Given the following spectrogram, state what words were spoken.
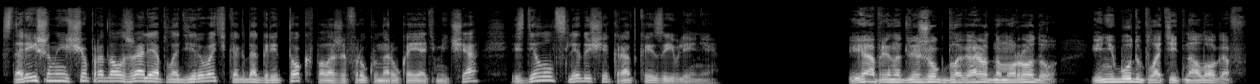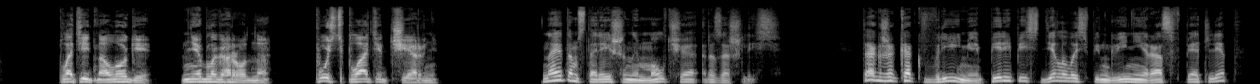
Старейшины еще продолжали аплодировать, когда Гриток, положив руку на рукоять меча, сделал следующее краткое заявление. «Я принадлежу к благородному роду и не буду платить налогов. Платить налоги неблагородно. Пусть платит чернь». На этом старейшины молча разошлись. Так же, как в Риме, перепись делалась в пингвинии раз в пять лет,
